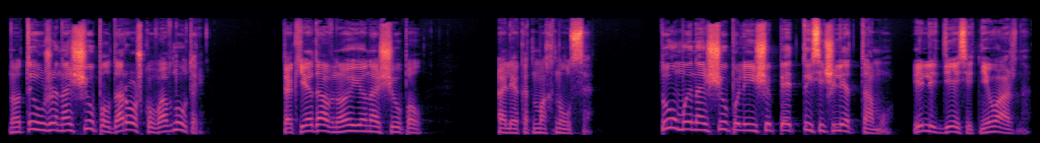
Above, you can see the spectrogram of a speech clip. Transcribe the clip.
но ты уже нащупал дорожку вовнутрь. Так я давно ее нащупал. Олег отмахнулся. Ту мы нащупали еще пять тысяч лет тому, или десять, неважно.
